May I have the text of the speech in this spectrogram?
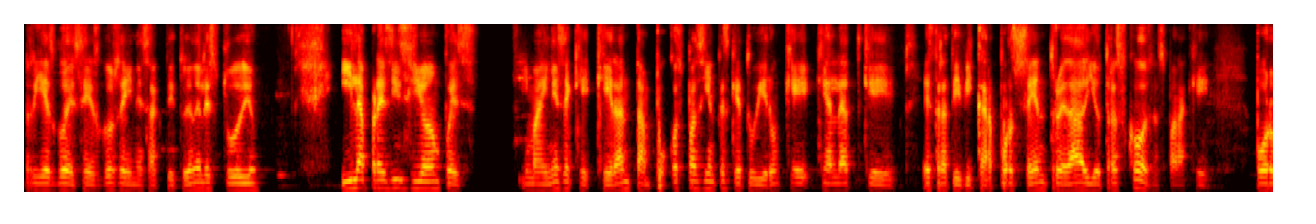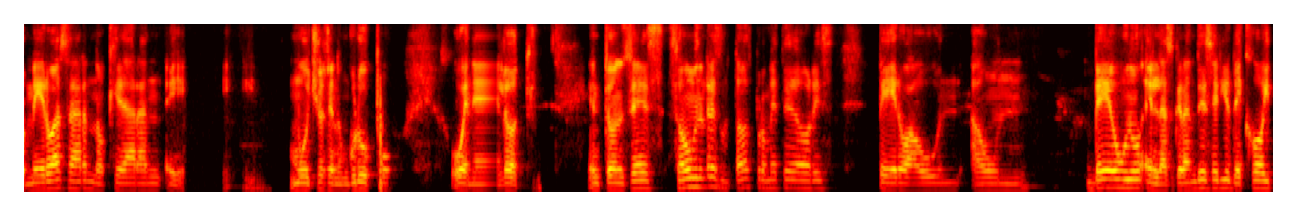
riesgo de sesgos e inexactitud en el estudio. Y la precisión, pues imagínense que, eran tan pocos pacientes que tuvieron que, que, estratificar por centro, edad y otras cosas para que por mero azar no quedaran eh, muchos en un grupo o en el otro. Entonces, son resultados prometedores, pero aún, aún veo uno en las grandes series de COVID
